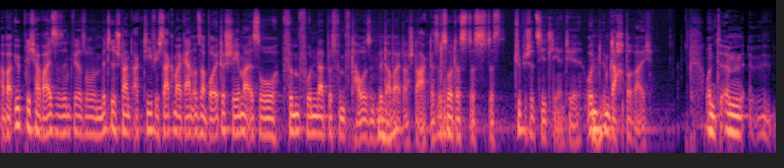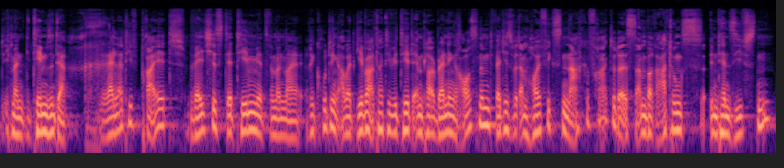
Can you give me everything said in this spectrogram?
Aber üblicherweise sind wir so im Mittelstand aktiv. Ich sage mal gern, unser Beuteschema ist so 500 bis 5000 Mitarbeiter stark. Das ist so das, das, das typische Zielklientel und im Dachbereich. Und ähm, ich meine, die Themen sind ja relativ breit. Welches der Themen jetzt, wenn man mal Recruiting, Arbeitgeberattraktivität, Employer Branding rausnimmt, welches wird am häufigsten nachgefragt oder ist am beratungsintensivsten?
